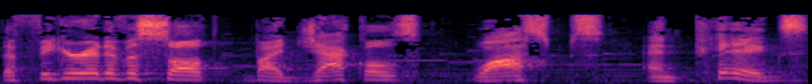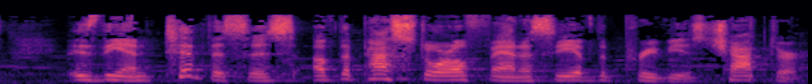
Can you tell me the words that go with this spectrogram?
The figurative assault by jackals, wasps, and pigs is the antithesis of the pastoral fantasy of the previous chapter.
